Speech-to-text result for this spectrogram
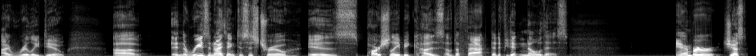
I really do. Uh, and the reason I think this is true is partially because of the fact that if you didn't know this, Amber just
